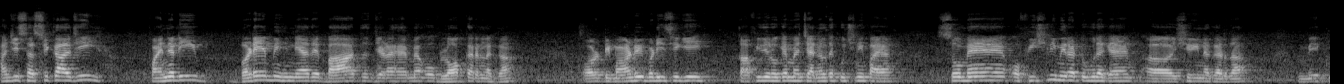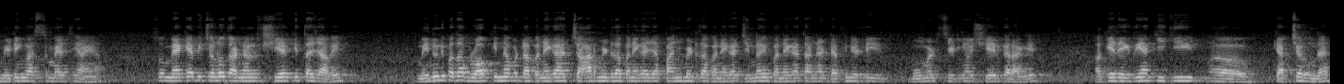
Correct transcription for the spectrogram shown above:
ਹਾਂਜੀ ਸਤਿ ਸ਼੍ਰੀ ਅਕਾਲ ਜੀ ਫਾਈਨਲੀ ਬੜੇ ਮਹੀਨਿਆਂ ਦੇ ਬਾਅਦ ਜਿਹੜਾ ਹੈ ਮੈਂ ਉਹ ਵਲੌਗ ਕਰਨ ਲੱਗਾ ਔਰ ਡਿਮਾਂਡ ਵੀ ਬੜੀ ਸੀਗੀ, ਕਾਫੀ ਦੇਰ ਹੋ ਗਿਆ ਮੈਂ ਚੈਨਲ ਤੇ ਕੁਝ ਨਹੀਂ ਪਾਇਆ। ਸੋ ਮੈਂ ਆਫੀਸ਼ੀਅਲੀ ਮੇਰਾ ਟੂਰ ਹੈਗਾ ਸ਼੍ਰੀਨਗਰ ਦਾ। ਇੱਕ ਮੀਟਿੰਗ ਵਾਸਤੇ ਮੈਂ ਇੱਥੇ ਆਇਆ। ਸੋ ਮੈਂ ਕਿਹਾ ਵੀ ਚਲੋ ਤੁਹਾਡੇ ਨਾਲ ਸ਼ੇਅਰ ਕੀਤਾ ਜਾਵੇ। ਮੈਨੂੰ ਨਹੀਂ ਪਤਾ ਵਲੌਗ ਕਿੰਨਾ ਵੱਡਾ ਬਣੇਗਾ 4 ਮਿੰਟ ਦਾ ਬਣੇਗਾ ਜਾਂ 5 ਮਿੰਟ ਦਾ ਬਣੇਗਾ, ਜਿੰਨਾ ਵੀ ਬਣੇਗਾ ਤੁਹਾਡੇ ਨਾਲ ਡੈਫੀਨਿਟਲੀ ਮੂਵਮੈਂਟਸ ਜਿਹੜੀਆਂ ਉਹ ਸ਼ੇਅਰ ਕਰਾਂਗੇ। ਅੱਗੇ ਦੇਖਦੇ ਹਾਂ ਕੀ ਕੀ ਕੈਪਚਰ ਹੁੰਦਾ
